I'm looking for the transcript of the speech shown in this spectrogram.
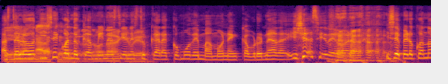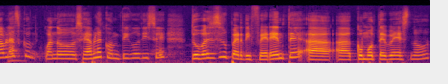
Hasta Pero luego dice cuando ver. Pero no, caminas tienes tu cara como de mamona encabronada. Y yo así de ahora. Dice, pero cuando hablas con, cuando se habla contigo, dice, tu voz es súper diferente a, a cómo te ves, ¿no?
